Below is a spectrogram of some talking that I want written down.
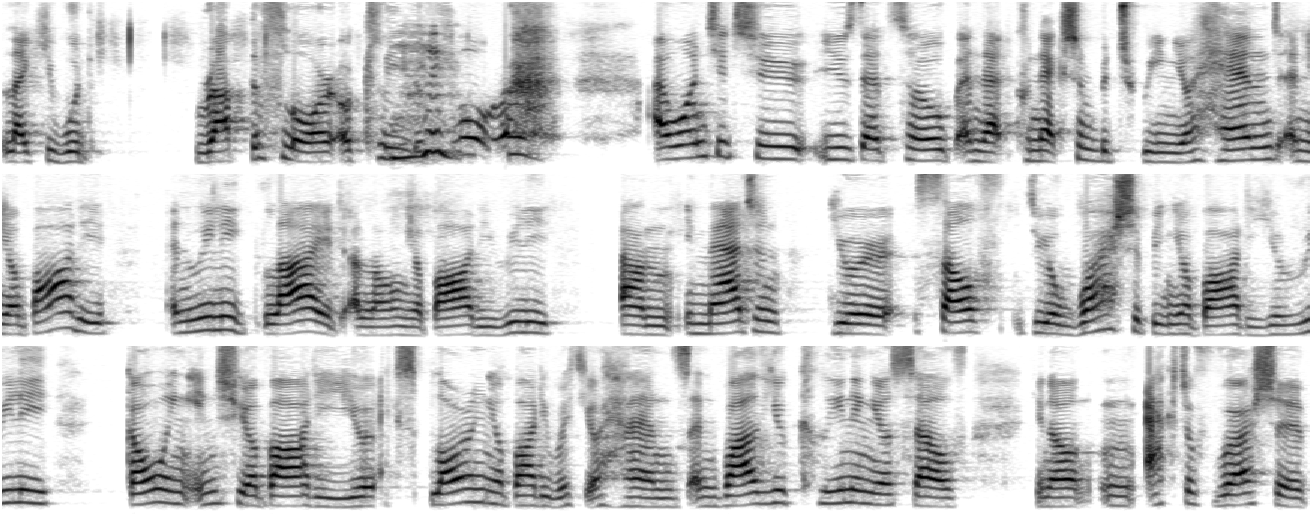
like you would rub the floor or clean the floor. I want you to use that soap and that connection between your hand and your body and really glide along your body. Really um, imagine yourself, you're worshiping your body. You're really going into your body. You're exploring your body with your hands. And while you're cleaning yourself, you know, act of worship,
